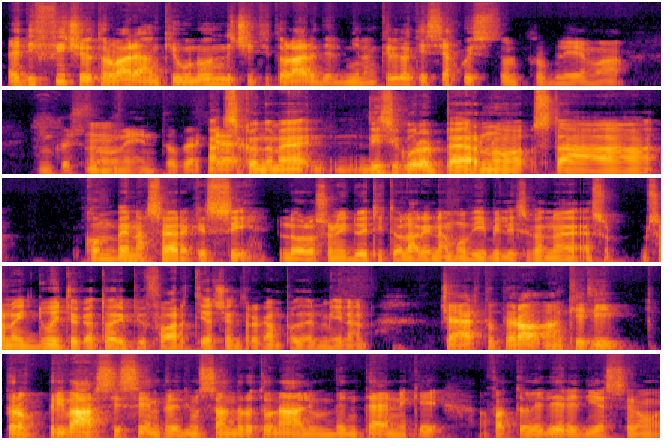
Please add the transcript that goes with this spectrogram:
È difficile trovare anche un 11 titolare del Milan. Credo che sia questo il problema in questo mm. momento. Perché... Ah, secondo me, di sicuro il perno sta con Benasser che sì, loro sono i due titolari inamovibili. Secondo me sono i due giocatori più forti a centrocampo del Milan. Certo, però anche lì però privarsi sempre di un Sandro Tonali, un ventenne che ha fatto vedere di essere, un,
